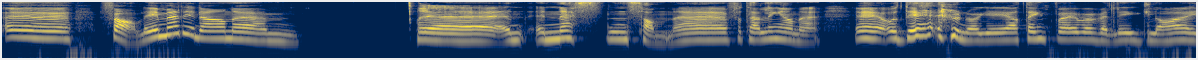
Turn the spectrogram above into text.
eh, farlig med de der eh, nesten sanne fortellingene. Eh, og det er jo noe jeg har tenkt på. Jeg var veldig glad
